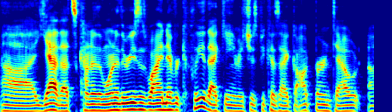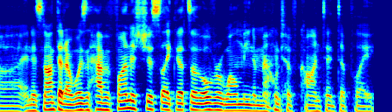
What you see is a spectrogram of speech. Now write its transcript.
uh, yeah that's kind of the, one of the reasons why i never completed that game is just because i got burnt out uh, and it's not that i wasn't having fun it's just like that's an overwhelming amount of content to play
